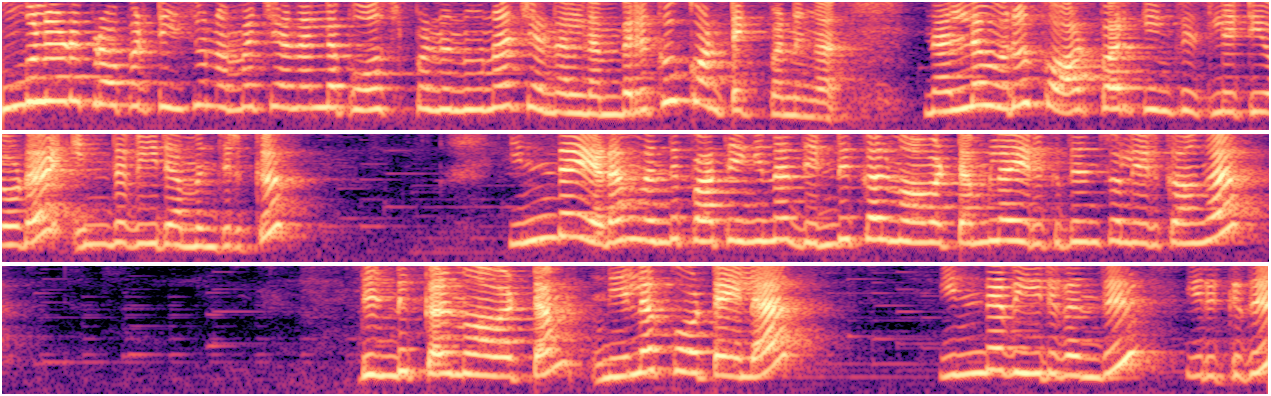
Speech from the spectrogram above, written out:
உங்களோட ப்ராப்பர்ட்டிஸும் நம்ம சேனலில் போஸ்ட் பண்ணணும்னா சேனல் நம்பருக்கு காண்டாக்ட் பண்ணுங்கள் நல்ல ஒரு கார் பார்க்கிங் ஃபெசிலிட்டியோட இந்த வீடு அமைஞ்சிருக்கு. இந்த இடம் வந்து பார்த்தீங்கன்னா திண்டுக்கல் மாவட்டம்ல இருக்குதுன்னு சொல்லியிருக்காங்க. திண்டுக்கல் மாவட்டம் நிலக்கோட்டையில் இந்த வீடு வந்து இருக்குது.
